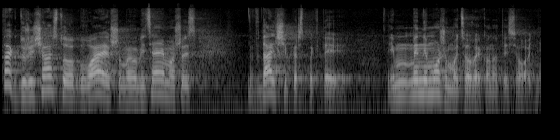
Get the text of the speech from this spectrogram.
Так, дуже часто буває, що ми обіцяємо щось в дальшій перспективі. І ми не можемо цього виконати сьогодні.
